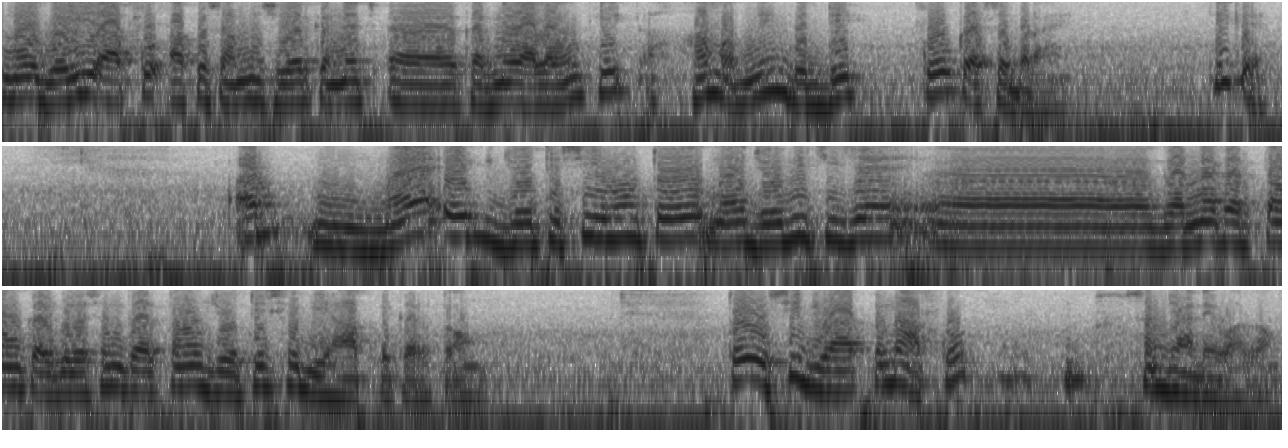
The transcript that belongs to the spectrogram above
मैं वही आपको आपके सामने शेयर करने आ, करने वाला हूँ कि हम अपनी बुद्धि को कैसे बढ़ाएँ। ठीक है? अब मैं एक ज्योतिषी हूँ तो मैं जो भी चीज़ें गणना करता हूँ कैलकुलेशन करता हूँ ज्योतिष के बिहार पे करता हूँ। तो उसी बिहार पे मैं आपको समझाने वाला हूँ।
